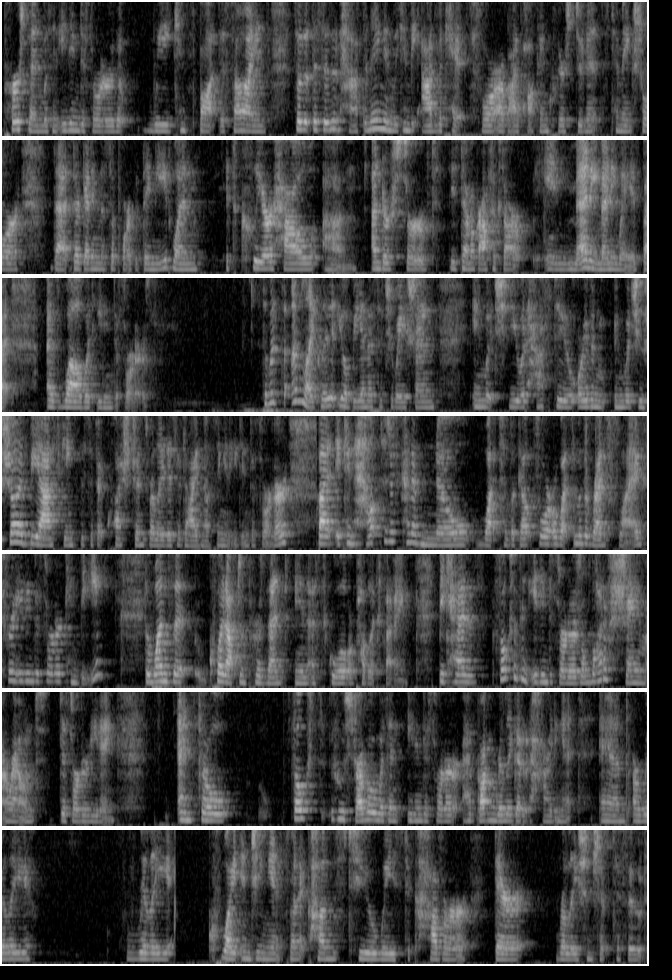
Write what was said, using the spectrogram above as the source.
person with an eating disorder, that we can spot the signs so that this isn't happening and we can be advocates for our BIPOC and queer students to make sure that they're getting the support that they need when it's clear how um, underserved these demographics are in many, many ways, but as well with eating disorders. So it's unlikely that you'll be in a situation in which you would have to, or even in which you should be asking specific questions related to diagnosing an eating disorder. But it can help to just kind of know what to look out for or what some of the red flags for an eating disorder can be. The ones that quite often present in a school or public setting. Because folks with an eating disorder, there's a lot of shame around disordered eating. And so, folks who struggle with an eating disorder have gotten really good at hiding it and are really really quite ingenious when it comes to ways to cover their relationship to food.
